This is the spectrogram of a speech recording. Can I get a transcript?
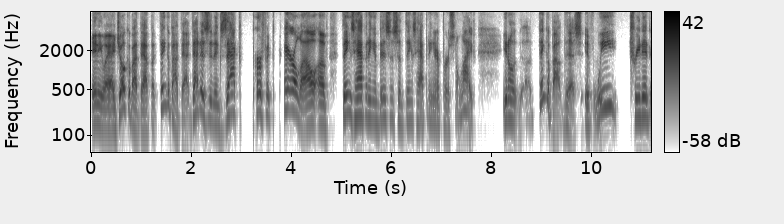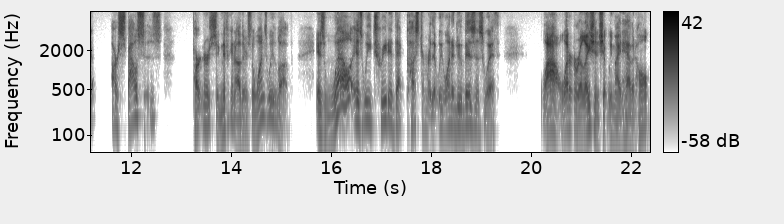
anyway, I joke about that, but think about that. That is an exact perfect parallel of things happening in business and things happening in our personal life. You know, uh, think about this. If we treated our spouses, partners, significant others, the ones we love, as well as we treated that customer that we want to do business with, wow, what a relationship we might have at home.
